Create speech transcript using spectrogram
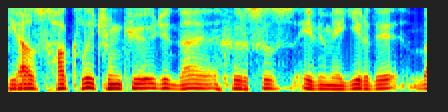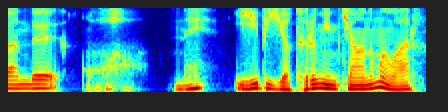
Biraz haklı çünkü cidden hırsız evime girdi. Ben de "Oha, ne iyi bir yatırım imkanı mı var?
